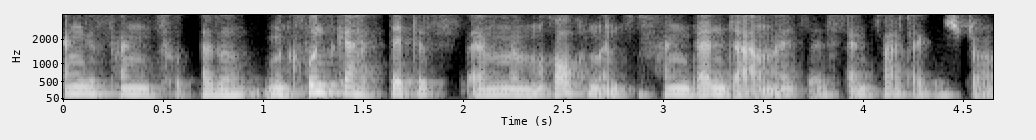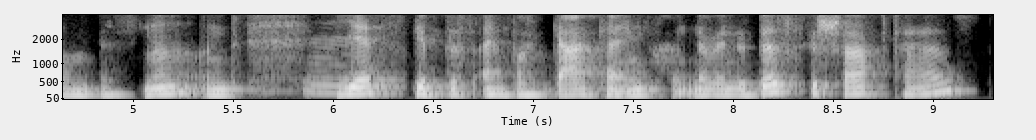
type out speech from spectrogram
angefangen zu, also einen Grund gehabt hättest, ähm, mit dem Rauchen anzufangen, dann damals, als dein Vater gestorben ist. Ne? Und mhm. jetzt gibt es einfach gar keinen Grund. Ne? Wenn du das geschafft hast,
